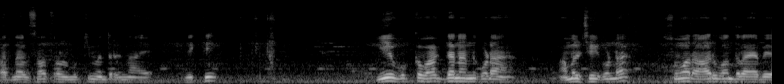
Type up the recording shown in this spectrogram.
పద్నాలుగు సంవత్సరాలు ముఖ్యమంత్రి అయిన వ్యక్తి ఏ ఒక్క వాగ్దానాన్ని కూడా అమలు చేయకుండా సుమారు ఆరు వందల యాభై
